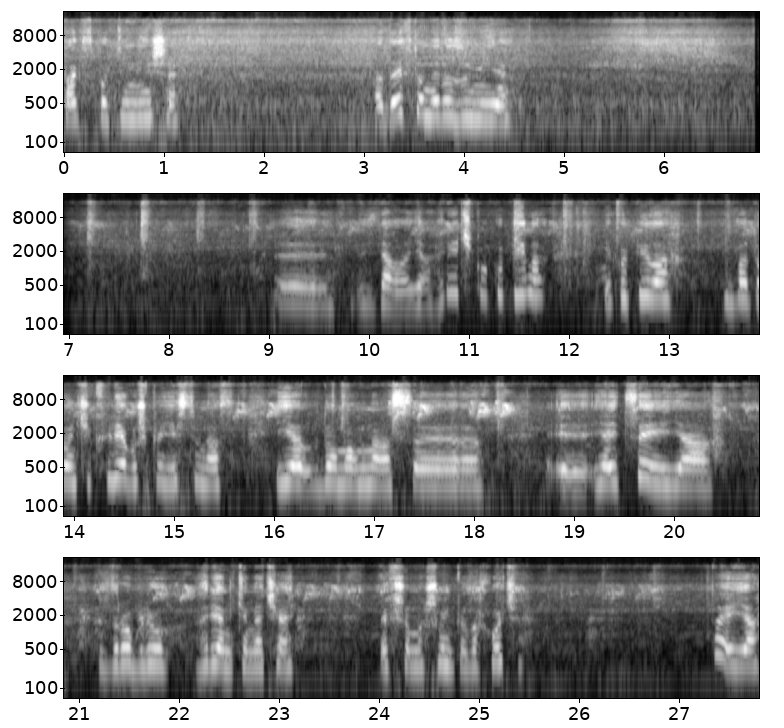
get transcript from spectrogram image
так спокійніше. А дехто не розуміє. Е, взяла я гречку купила і купила батончик хлібушка є у нас. Є вдома у нас е, е, яйце і я зроблю гренки на чай, якщо Машунька захоче. Та і я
